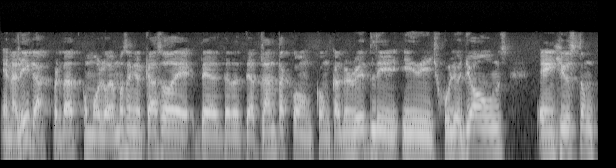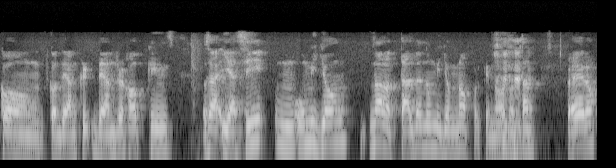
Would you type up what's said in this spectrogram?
en la liga, ¿verdad? Como lo vemos en el caso de, de, Atlanta con, con, Calvin Ridley y Julio Jones, en Houston con, con DeAndre Hopkins, o sea, y así un, millón, no, no, tal vez no un millón no, porque no son tan, pero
